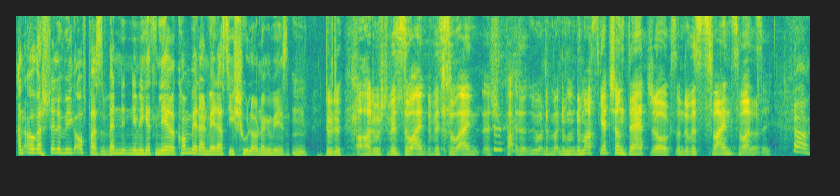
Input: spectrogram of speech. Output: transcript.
an eurer Stelle will ich aufpassen. Wenn nämlich jetzt ein Lehrer kommen wäre, dann wäre das die Schulordnung gewesen. Mhm. Du, du, oh, du bist so ein, du bist so ein, äh, du, du, du machst jetzt schon Dad-Jokes und du bist 22. Ja. Ja.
